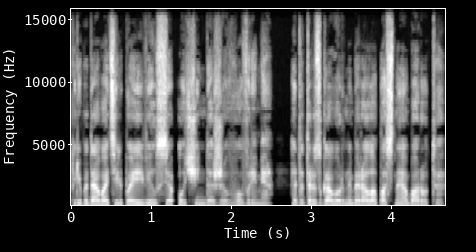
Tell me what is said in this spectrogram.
Преподаватель появился очень даже вовремя. Этот разговор набирал опасные обороты.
